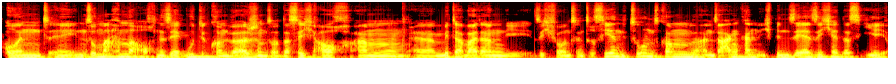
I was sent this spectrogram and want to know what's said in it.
Und äh, in Summe haben wir auch eine sehr gute Conversion, so dass ich auch ähm, äh, Mitarbeitern, die sich für uns interessieren, die zu uns kommen, sagen kann, ich bin sehr sicher, dass ihr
